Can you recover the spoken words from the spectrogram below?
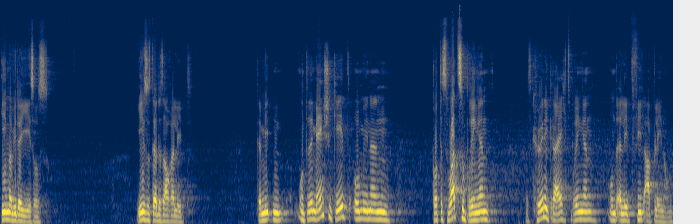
immer wieder Jesus. Jesus, der das auch erlebt. Der mitten unter den Menschen geht, um ihnen Gottes Wort zu bringen, das Königreich zu bringen und erlebt viel Ablehnung.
